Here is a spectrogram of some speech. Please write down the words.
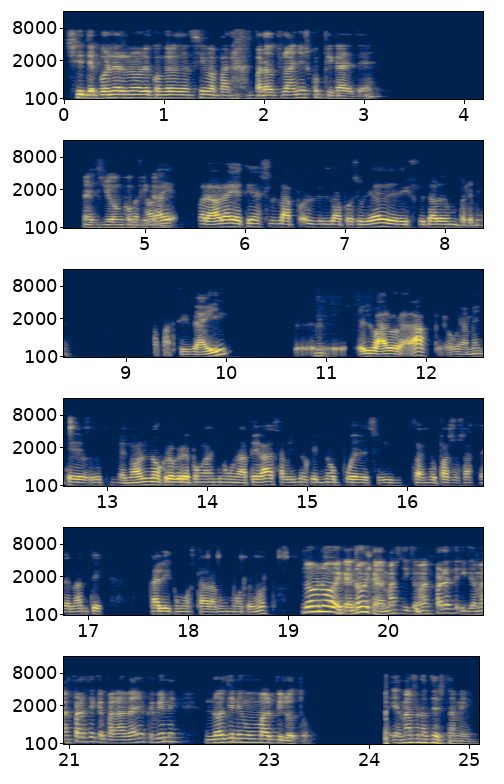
si, te pones renovar el contrato encima para, para otro año es complicadete, ¿eh? Decisión Por ahora, por ahora ya tienes la, la posibilidad de disfrutar de un premio. A partir de ahí, eh, él valorará, pero obviamente Renault no creo que le pongan ninguna pega sabiendo que no puede seguir dando pasos hacia adelante tal y como está ahora mismo Renault. No, no, y que, no, y que además, y que además parece, y que además parece que para el año que viene no tienen un mal piloto. Y además francés también.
